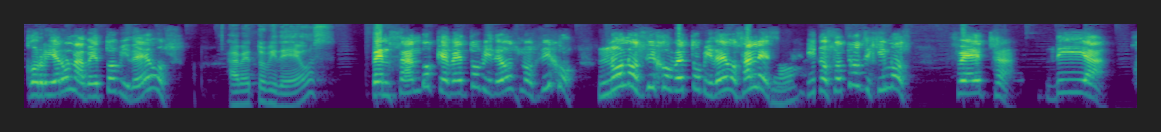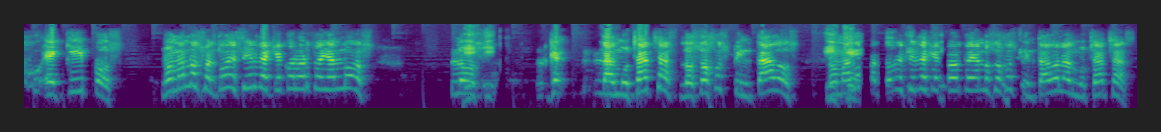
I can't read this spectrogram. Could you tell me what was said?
Corrieron a Beto Videos. ¿A Beto Videos? Pensando que Beto Videos nos dijo. No nos dijo Beto Videos, Alex. Y nosotros dijimos fecha, día, equipos. Nomás nos faltó decir de qué color traían los, los las muchachas, los ojos pintados. Nomás nos faltó decir de qué color traían los ojos pintados las muchachas.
